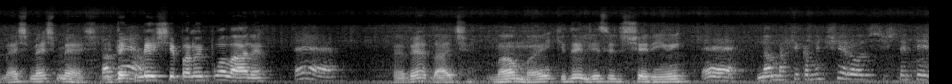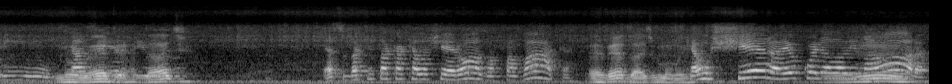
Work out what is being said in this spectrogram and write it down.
mexe, mexe, mexe. Tá e tem que vendo? mexer pra não empolar, né? É, É verdade. Mamãe, que delícia de cheirinho, hein? é. Não, mas fica muito cheiroso esses temperinhos Não é verdade? usa. Essa daqui tá com aquela cheirosa, a favaca, É verdade, mamãe. que é um cheiro, aí eu colho ela ali Hum. na hora.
